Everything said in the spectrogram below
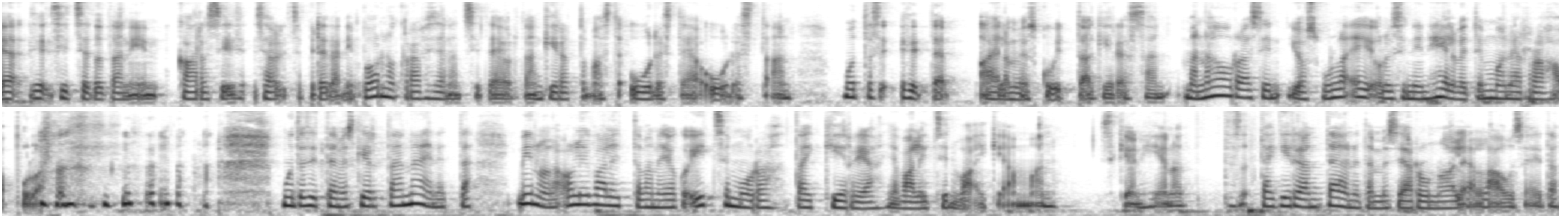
Ja sitten se tota, niin, karsi, se, se pidetään niin pornografisena, että sitä joudutaan kirjoittamaan sitten uudestaan ja uudestaan. Mutta s- sitten Aila myös kuittaa kirjassaan, mä nauraisin, jos mulla ei olisi niin helvetinmoinen rahapula. Mutta sitten myös kirjoittaa näin, että minulla oli valittavana joko itsemurha tai kirja ja valitsin vaikeamman. Sekin on hienoa. Tämä kirja on täynnä tämmöisiä runoilijan lauseita.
